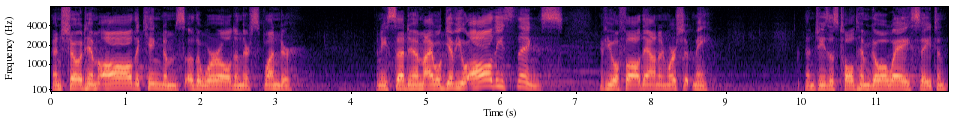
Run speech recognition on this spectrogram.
and showed him all the kingdoms of the world and their splendor. And he said to him, I will give you all these things if you will fall down and worship me. Then Jesus told him, Go away, Satan,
